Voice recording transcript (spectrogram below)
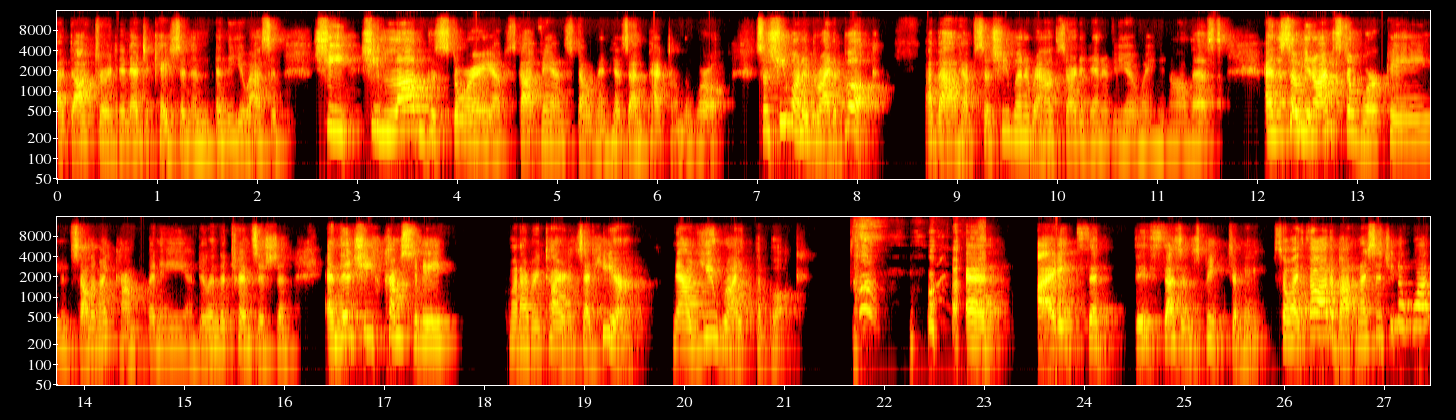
a doctorate in education in, in the US, and she, she loved the story of Scott Vanstone and his impact on the world. So she wanted to write a book about him. So she went around, started interviewing and all this. And so, you know, I'm still working and selling my company and doing the transition. And then she comes to me when I retired and said, Here, now you write the book. and I said, This doesn't speak to me. So I thought about it and I said, You know what?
